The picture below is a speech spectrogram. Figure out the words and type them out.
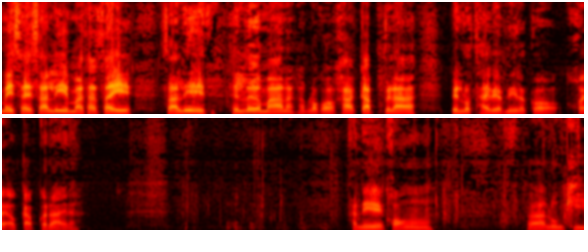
ไม่ใส่สาลี่มาถ้าใส่สาลี่เทเลอร์มานะครับ แล้วก็ขากลับเวลาเป็นรถไถแบบนี้แล้วก็ค่อยเอากลับก็ได้นะคันนี้ของอลุงขี่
